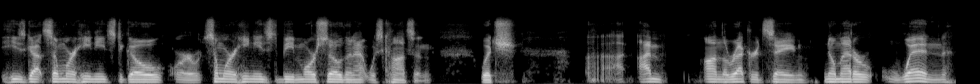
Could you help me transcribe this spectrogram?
he's got somewhere he needs to go or somewhere he needs to be more so than at Wisconsin, which uh, I'm on the record saying no matter when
